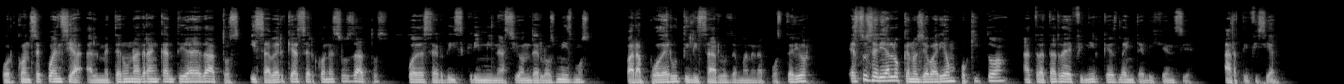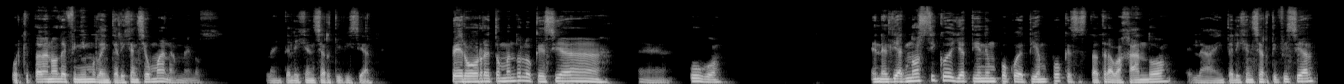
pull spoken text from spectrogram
Por consecuencia, al meter una gran cantidad de datos y saber qué hacer con esos datos, puede ser discriminación de los mismos para poder utilizarlos de manera posterior. Esto sería lo que nos llevaría un poquito a tratar de definir qué es la inteligencia artificial, porque todavía no definimos la inteligencia humana, menos la inteligencia artificial. Pero retomando lo que decía eh, Hugo, en el diagnóstico ya tiene un poco de tiempo que se está trabajando la inteligencia artificial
